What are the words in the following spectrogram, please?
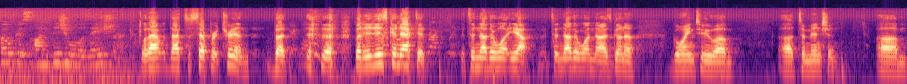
focus on visualization. Well, that, that's a separate trend, but, but it is connected. It's another one, yeah, it's another one that I was gonna, going to, um, uh, to mention. Um,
